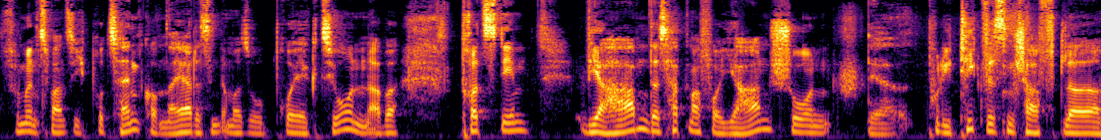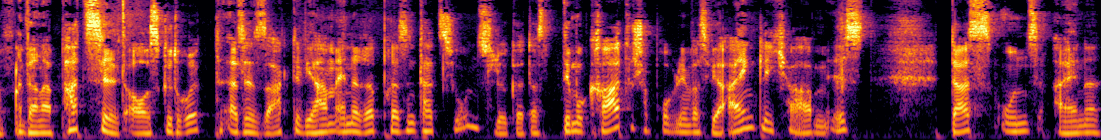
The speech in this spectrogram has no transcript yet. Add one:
25 Prozent kommen. Naja, das sind immer so Projektionen, aber trotzdem, wir haben, das hat mal vor Jahren schon der Politikwissenschaftler Werner Patzelt ausgedrückt, als er sagte, wir haben eine Repräsentationslücke. Das demokratische Problem, was wir eigentlich haben, ist, dass uns eine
